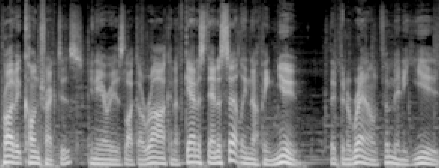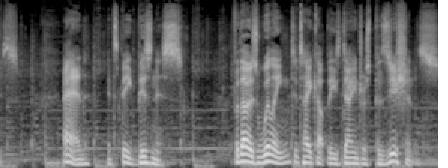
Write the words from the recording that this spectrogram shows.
Private contractors in areas like Iraq and Afghanistan are certainly nothing new. They've been around for many years. And it's big business. For those willing to take up these dangerous positions,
